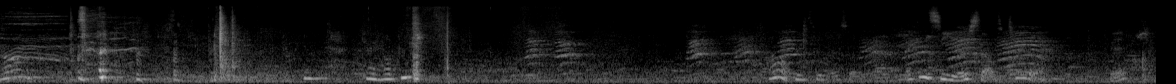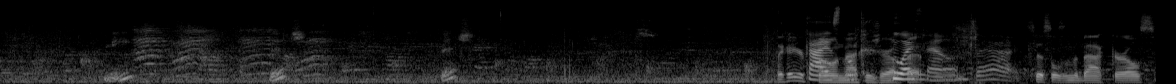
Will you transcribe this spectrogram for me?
Can I help you? Oh, I can see myself. I can see yourself too. Bitch. Me? Bitch? Look at your Guys, phone look matches your who I found. Sissel's in the back, girls.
